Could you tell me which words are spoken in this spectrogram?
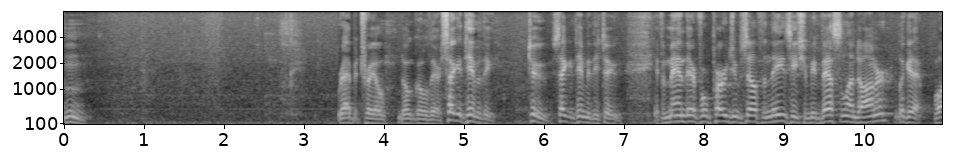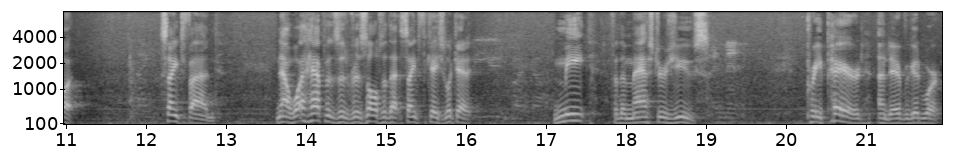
Right. Rabbit trail, don't go there. 2 Timothy 2, 2 Timothy 2. If a man therefore purge himself in these, he should be vessel unto honor. Look at that. What? Sanctified. Now, what happens as a result of that sanctification? Look at it. Meet for the master's use, prepared unto every good work.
